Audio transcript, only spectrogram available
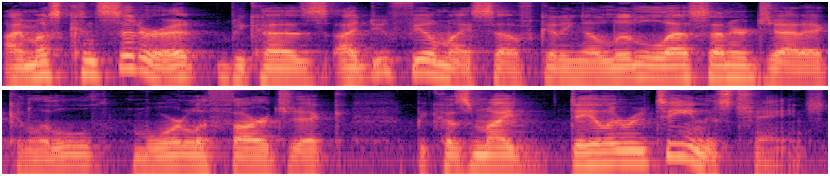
I must consider it because I do feel myself getting a little less energetic and a little more lethargic because my daily routine has changed.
